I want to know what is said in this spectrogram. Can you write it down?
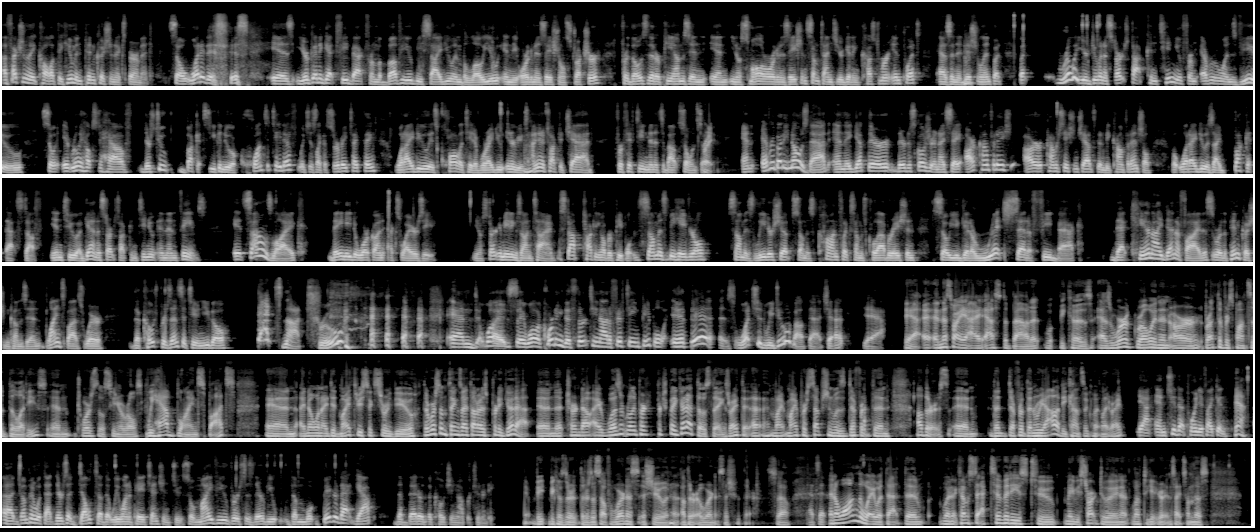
Affectionately call it the human pincushion experiment. So what it is is is you're going to get feedback from above you, beside you, and below you in the organizational structure. For those that are PMs in in you know smaller organizations, sometimes you're getting customer input as an mm-hmm. additional input, but really you're doing a start, stop, continue from everyone's view. So it really helps to have. There's two buckets. You can do a quantitative, which is like a survey type thing. What I do is qualitative, where I do interviews. Mm-hmm. I'm going to talk to Chad for 15 minutes about so and so. Right and everybody knows that and they get their their disclosure. And i say our confidential our conversation chat's going to be confidential but what i do is i bucket that stuff into again a start stop continue and then themes. It sounds like they need to work on x y or z. You know start your meetings on time. Stop talking over people. Some is behavioral some is leadership some is conflict some is collaboration. So you get a rich set of feedback that can identify this is where the pincushion comes in blind spots where the coach presents it to you and you go that's not true. and well, I'd say, well, according to 13 out of 15 people, it is. What should we do about that, Chad? Yeah. Yeah, and that's why I asked about it because as we're growing in our breadth of responsibilities and towards those senior roles, we have blind spots. And I know when I did my 360 review, there were some things I thought I was pretty good at. And it turned out I wasn't really per- particularly good at those things, right? Uh, my, my perception was different than others and then different than reality, consequently, right? Yeah. And to that point, if I can yeah. Uh, jump in with that, there's a delta that we want to pay attention to. So my view versus their view, the more, bigger that gap, the better the coaching opportunity. Yeah, be, because there, there's a self awareness issue and another awareness issue there. So that's it. And along the way with that, then when it comes to activities to maybe start doing, I'd love to get your insights on this.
